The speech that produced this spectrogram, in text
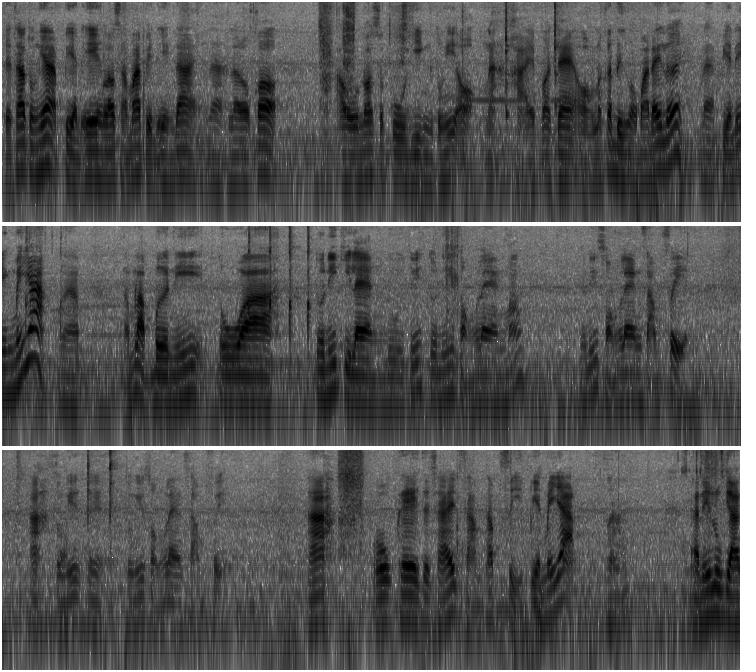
แต่ถ้าตรงเนี้ยเปลี่ยนเองเราสามารถเปลี่ยนเองได้นะแล้วเราก็เอาน็อตสกูยิงตรงนี้ออกนะขายประแจออกแล้วก็ดึงออกมาได้เลยนะเปลี่ยนเองไม่ยากนะครับสำหรับเบอร์นี้ตัวตัวนี้กี่แรงดูสิตัวนี้ 2 แรงมั้งตัวนี้ 2 แรง 3 เฟสอะตรงนี้ตรงนี้ 2 แรง 3 เฟส อะโอเคจะใช้3ทับ4เปลี่ยนไม่ยากนะอันนี้ลูกยาง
